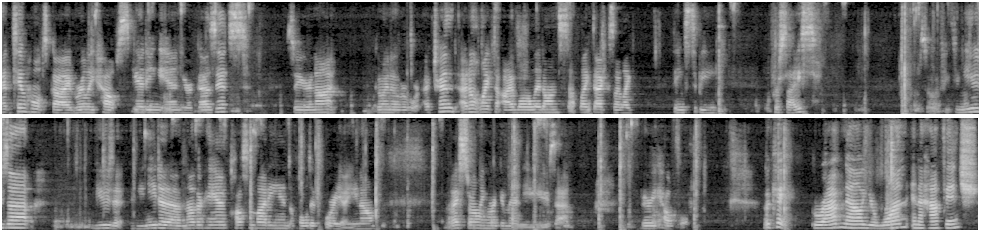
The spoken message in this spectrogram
That Tim Holtz guide really helps getting in your gussets so you're not going overboard. I trend I don't like to eyeball it on stuff like that because I like things to be precise. So if you can use that, use it. If you need another hand, call somebody in to hold it for you, you know. But I strongly recommend you use that. Very helpful. Okay, grab now your one and a half inch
